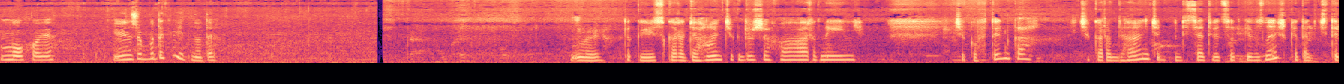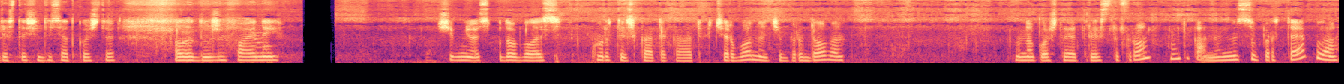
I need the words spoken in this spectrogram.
Мохові. І він же буде квітнути. Ой, такий скародяганчик дуже гарний. Чи ковтинка, чи кардиганчик, 50% знижки, так 460 коштує, але дуже файний. Ще мені сподобалась курточка така от червона чи бордова. Вона коштує 300 крон. Ну така не, не супер тепла.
